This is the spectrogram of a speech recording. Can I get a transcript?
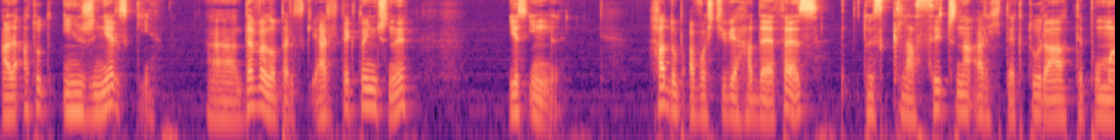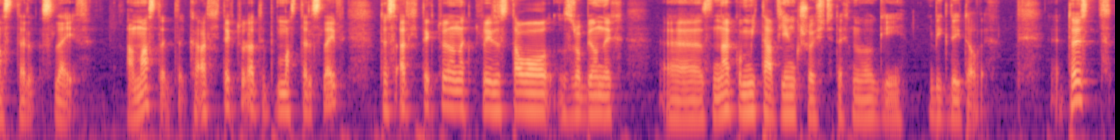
ale atut inżynierski, e, deweloperski, architektoniczny jest inny. Hadoop, a właściwie HDFS, to jest klasyczna architektura typu master-slave. A master, architektura typu master-slave to jest architektura, na której zostało zrobionych e, znakomita większość technologii big dataowych. To jest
